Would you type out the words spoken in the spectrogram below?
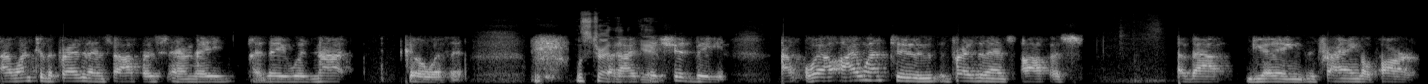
I went to the president's office, and they they would not go with it. Let's try but that I, again. It should be. I, well, I went to the president's office about getting the Triangle Park,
